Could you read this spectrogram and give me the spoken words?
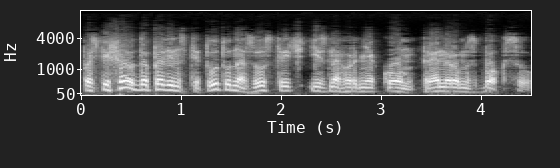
Поспішав до педінституту на зустріч із Нагорняком, тренером з боксу.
